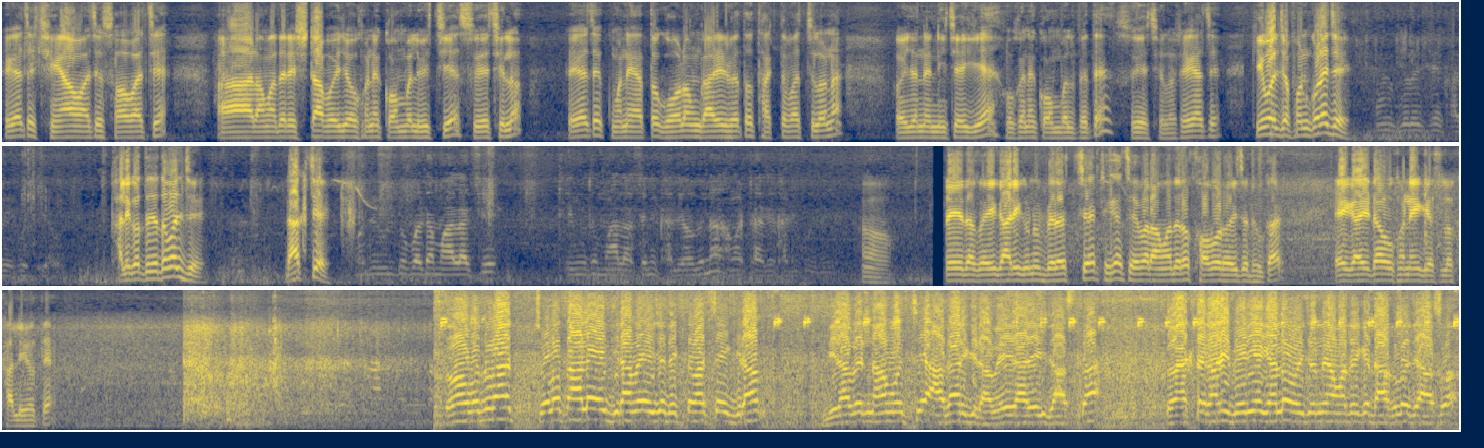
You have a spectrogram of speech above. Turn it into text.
ঠিক আছে ছেঁয়াও আছে সব আছে। আর আমাদের স্টাফ ওই যে ওখানে কম্বল বিছিয়ে শুয়েছিল। ঠিক আছে মানে এত গরম গাড়ির ভেতর থাকতে পারছিল না। ওই জন্য নিচে গিয়ে ওখানে কম্বল পেতে শুয়েছিল। ঠিক আছে। কি বলছে ফোন করেছে? খালি করতে যেতে বলছে? ডাকছে? উল্টো পাল্টা মাল আছে ঠিক মতো মাল আসেনি খালি হবে না আমারটা আগে খালি করে দেবে। ও। এই দেখো এই গাড়িগুলো বেরোচ্ছে ঠিক আছে? এবার আমাদেরও খবর হয়েছে ঢুকার। এই গাড়িটা ওখানেই গেছিল খালি হতে। তো বন্ধুরা চলো তাহলে এই গ্রামে এই যে দেখতে পাচ্ছ এই গ্রাম। গ্রামের নাম হচ্ছে আধার গ্রাম এই আর এই রাস্তা। তো একটা গাড়ি বেরিয়ে গেল ওই জন্য আমাদেরকে ডাকলো যে আসো।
